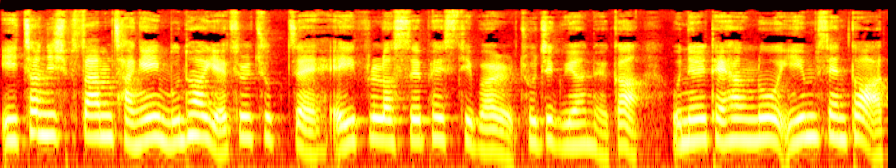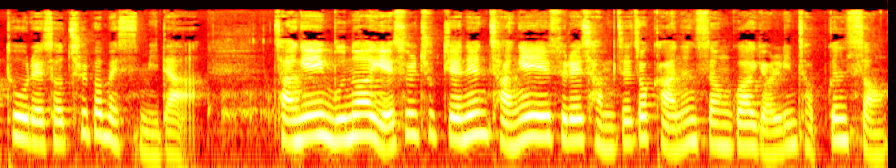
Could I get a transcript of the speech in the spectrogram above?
2023 장애인 문화예술축제 A 플러스 페스티벌 조직위원회가 오늘 대학로 이음센터 아트홀에서 출범했습니다. 장애인 문화예술축제는 장애예술의 잠재적 가능성과 열린 접근성,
